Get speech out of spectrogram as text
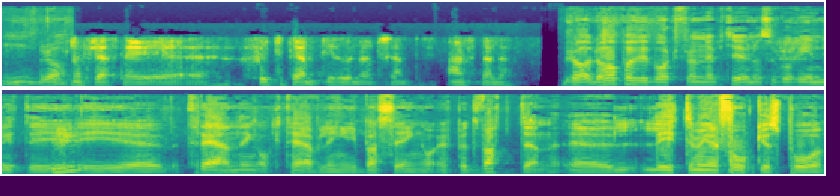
Mm, bra. De flesta är 75 till 100 procent anställda. Bra, då hoppar vi bort från Neptun och så går vi in lite i, mm. i eh, träning och tävling i bassäng och öppet vatten. Eh, lite mer fokus på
